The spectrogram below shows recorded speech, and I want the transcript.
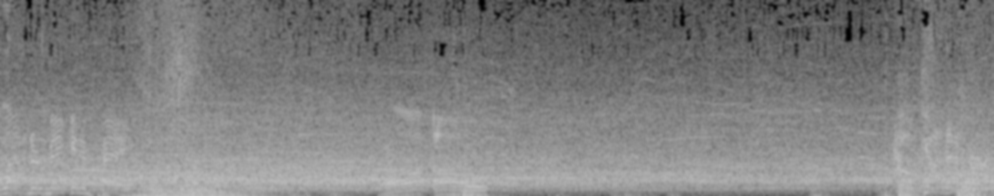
Lesnar making him pay. Uh-oh. Oh, God, that hurt.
